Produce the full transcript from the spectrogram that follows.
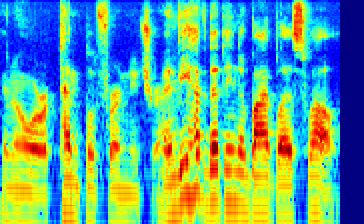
you know, or temple furniture, and we have that in the Bible as well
